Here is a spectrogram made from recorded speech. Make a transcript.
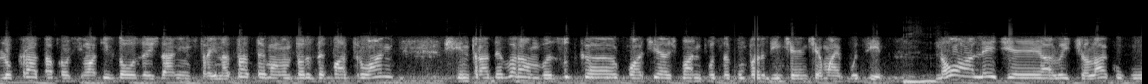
lucrat aproximativ 20 de ani în străinătate, m-am întors de 4 ani și într-adevăr am văzut că cu aceiași bani pot să cumpăr din ce în ce mai puțin. Uh-huh. Noua lege a lui Ciolacu cu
